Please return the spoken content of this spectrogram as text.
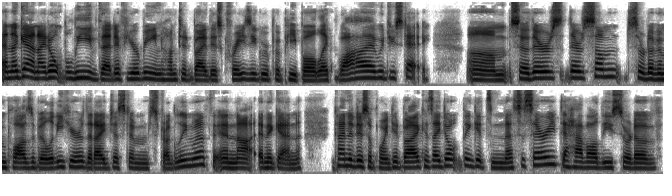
and again i don't believe that if you're being hunted by this crazy group of people like why would you stay? Um so there's there's some sort of implausibility here that i just am struggling with and not and again kind of disappointed by because i don't think it's necessary to have all these sort of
